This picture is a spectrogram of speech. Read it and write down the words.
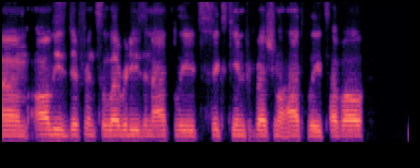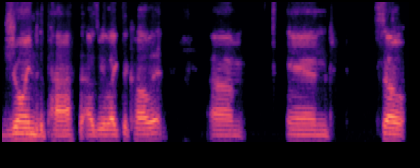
um, all these different celebrities and athletes, 16 professional athletes have all joined the path, as we like to call it. Um, and so,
